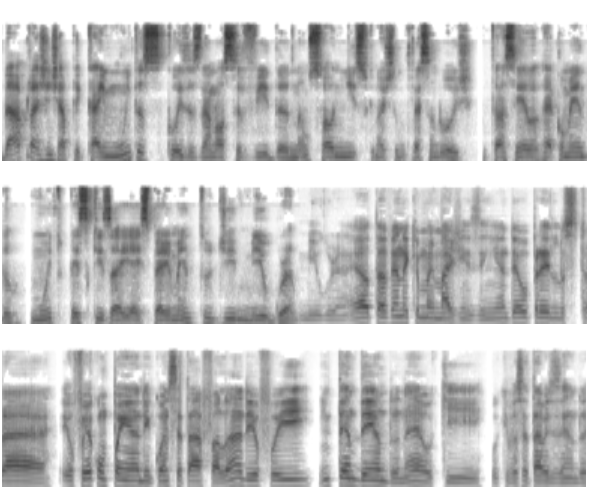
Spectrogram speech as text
dá pra gente aplicar em muitas coisas da nossa vida, não só nisso que nós estamos conversando hoje. Então, assim, eu recomendo muito pesquisa aí, é experimento de Milgram. Milgram. É, eu tô vendo aqui uma imagenzinha, deu para ilustrar. Eu fui acompanhando enquanto você tava falando e eu fui entendendo, né, o que, o que você tava dizendo.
